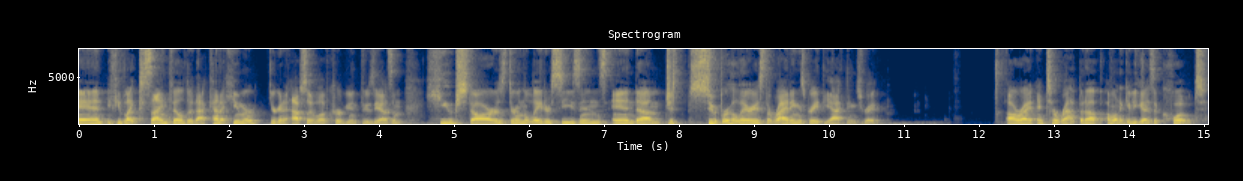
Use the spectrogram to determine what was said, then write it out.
And if you liked Seinfeld or that kind of humor, you're going to absolutely love Curb Your Enthusiasm. Huge stars during the later seasons and um, just super hilarious. The writing is great, the acting is great. All right, and to wrap it up, I want to give you guys a quote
